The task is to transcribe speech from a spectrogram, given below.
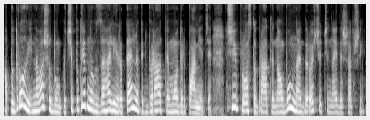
А по-друге, на вашу думку, чи потрібно взагалі ретельно підбирати модуль пам'яті, чи просто брати на обум найдорожчий чи найдешевший?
